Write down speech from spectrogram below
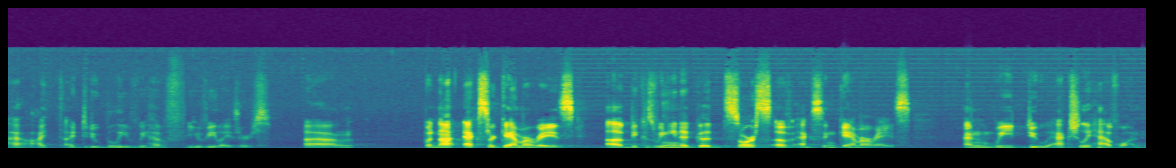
I, I, I, do believe we have UV lasers, um, but not X or gamma rays, uh, because we need a good source of X and gamma rays. And we do actually have one.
